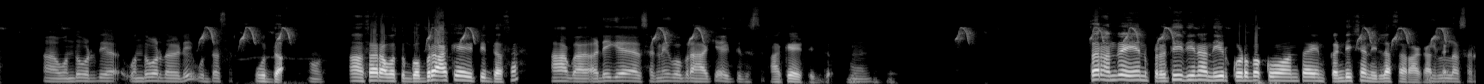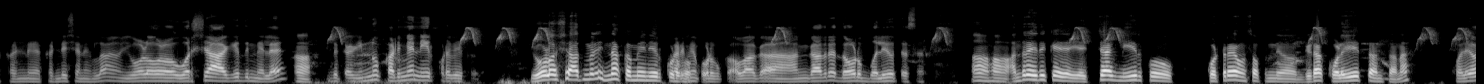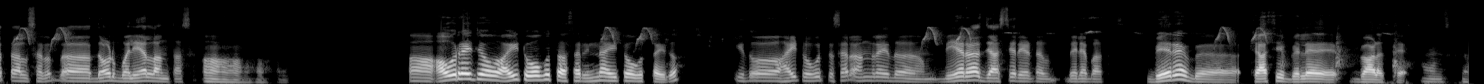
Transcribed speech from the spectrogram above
ಒಂದೂವರೆ ಒಂದೂವರೆ ಅಡಿ ಉದ್ದ ಸರ್. ಉದ್ದ. ಹೌದು. ಹಾ ಸರ್ ಅವತ್ತು ಗೊಬ್ಬರ ಹಾಕಿ ಇಟ್ಟಿದ್ದ ಸರ್? ಆ ಗ- ಅಡಿಗೆ ಸಗಣಿ ಗೊಬ್ಬರ ಹಾಕಿ ಇಟ್ಟಿದ್ದೆ ಸರ್. ಹಾಕೇ ಇಟ್ಟಿದ್ದು. ಹ್ಮ್. ಸರ್ ಅಂದ್ರೆ ಏನ್ ಪ್ರತಿದಿನ ನೀರ್ ಕೊಡ್ಬೇಕು ಅಂತ ಏನ್ ಕಂಡೀಷನ್ ಇಲ್ಲ ಸರ್ ಹಾಗಾದ್ರೆ? ಇಲ್ಲ ಸರ್ ಕಂಡಿ ಕಂಡೀಷನ್ ಇಲ್ಲ. ಏಳು ವರ್ಷ ಆಗಿದ ಮೇಲೆ ಹಾ. ಇನ್ನೂ ಕಡಿಮೆ ನೀರ್ ಕೊಡಬೇಕು. ಏಳು ವರ್ಷ ಆದ್ಮೇಲೆ ಇನ್ನ ಕಮ್ಮಿ ನೀರ್ ಕಡಿಮೆ ಕೊಡ್ಬೇಕು. ಕೊಡ್ಬೇಕು. ಅವಾಗ ಹಂಗಾದ್ರೆ ದೌಡ್ ಬಲಿಯುತ್ತೆ ಸರ್ ಹಾ ಹಾ. ಅಂದ್ರೆ ಇದಕ್ಕೆ ಹೆಚ್ಚಾಗಿ ನೀರ್ ಕೊ- ಕೊಟ್ರೆ ಒಂದ್ ಸ್ವಲ್ಪ ಗಿಡ ಗಿಡ ಕೊಳೆಯುತ್ತಂತನ ಕೊಳೆಯುತ್ತಲ್ಲ ಸರ್ ದೌಡ್ ಬಲಿಯಲ್ಲ ಅಂತ ಸರ್ ಹಾ ಹಾ ಹಾ ಅವರೇಜ್ ಹೈಟ್ ಹೋಗುತ್ತಾ ಸರ್ ಇನ್ನ ಹೈಟ್ ಹೋಗುತ್ತಾ ಇದು? ಇದು ಹೈಟ್ ಹೋಗುತ್ತೆ ಸರ್ ಅಂದ್ರೆ ಇದು ಬೇರೆ ಜಾಸ್ತಿ ರೇಟ್ ಬೆಲೆ ಬಾಳ್ತದೆ ಬೇರೆ ಜಾಸ್ತಿ ಬೆಲೆ ಬಾಳುತ್ತೆ.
